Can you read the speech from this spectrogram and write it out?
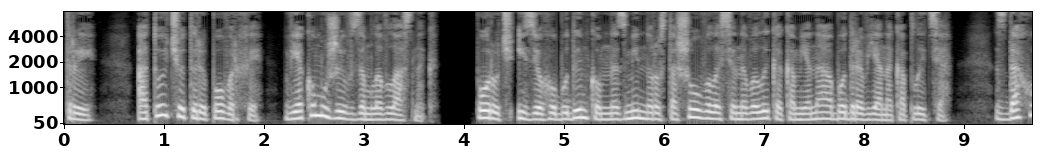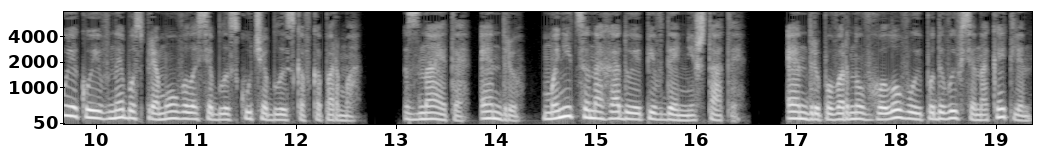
три, а то й чотири поверхи, в якому жив землевласник. Поруч із його будинком незмінно розташовувалася невелика кам'яна або дерев'яна каплиця, з даху якої в небо спрямовувалася блискуча блискавка парма. Знаєте, Ендрю, мені це нагадує південні штати. Ендрю повернув голову і подивився на Кетлін,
